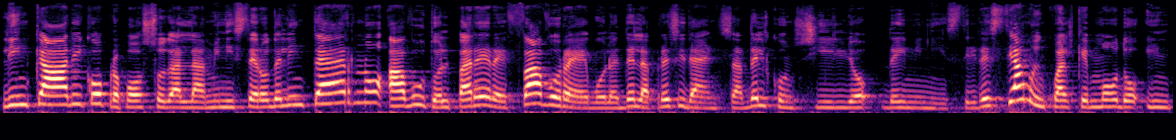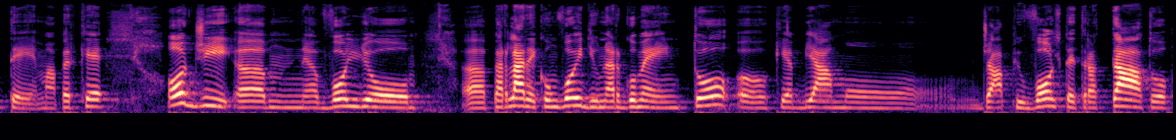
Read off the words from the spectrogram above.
L'incarico proposto dal Ministero dell'Interno ha avuto il parere favorevole della Presidenza del Consiglio dei Ministri. Restiamo in qualche modo in tema perché oggi ehm, voglio eh, parlare con voi di un argomento eh, che abbiamo già più volte trattato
